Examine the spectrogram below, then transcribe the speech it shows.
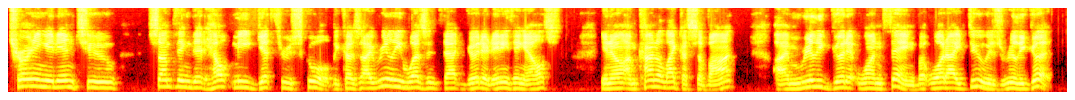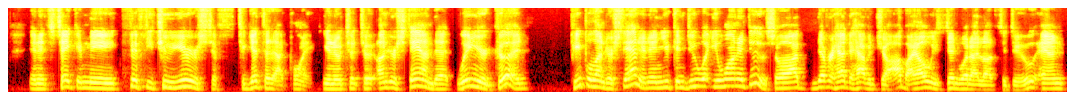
turning it into something that helped me get through school because I really wasn't that good at anything else. You know, I'm kind of like a savant. I'm really good at one thing, but what I do is really good. And it's taken me 52 years to, to get to that point, you know, to, to understand that when you're good, people understand it and you can do what you want to do. So I've never had to have a job. I always did what I love to do. And,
